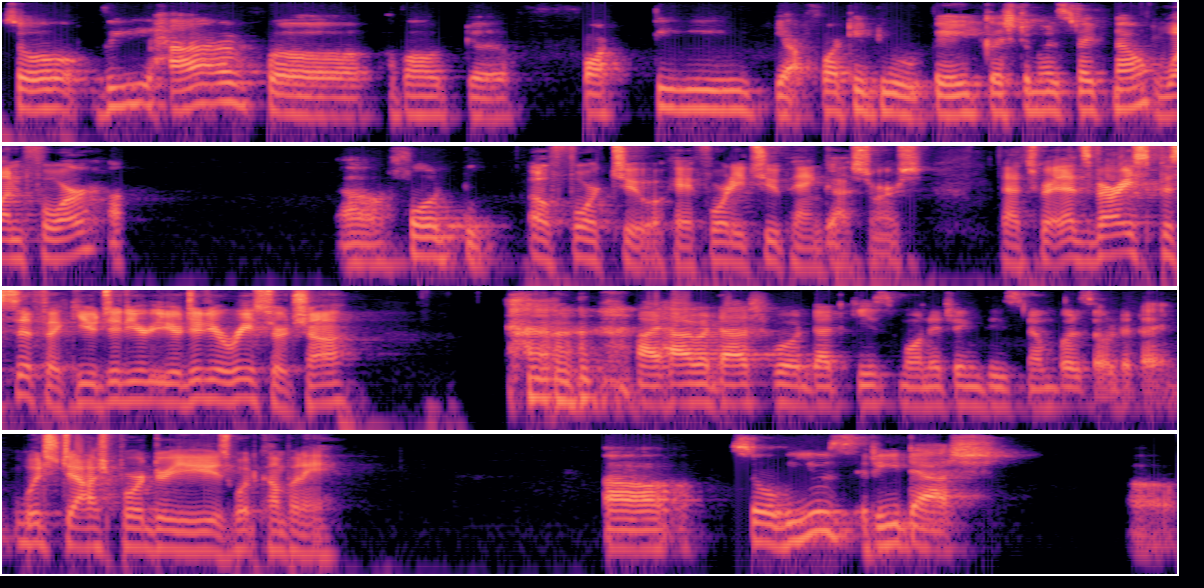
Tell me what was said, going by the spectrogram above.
So we have uh, about uh, 40, yeah, 42 paid customers right now. One four? Uh, uh, four two. Oh, four two. Okay, 42 paying yeah. customers. That's great. That's very specific. You did your you did your research, huh? I have a dashboard that keeps monitoring these numbers all the time. Which dashboard do you use? What company? Uh, so we use Redash. Uh,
